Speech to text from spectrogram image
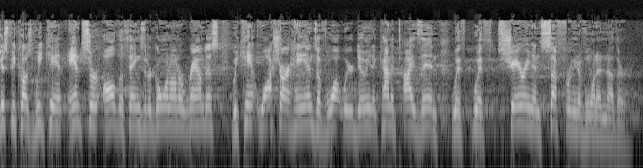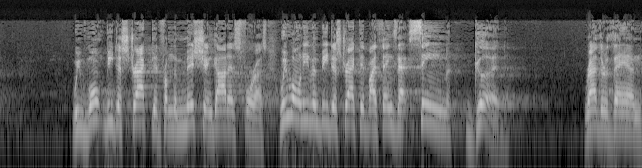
Just because we can't answer all the things that are going on around us, we can't wash our hands of what we're doing. It kind of ties in with, with sharing and suffering of one another. We won't be distracted from the mission God has for us. We won't even be distracted by things that seem good rather than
